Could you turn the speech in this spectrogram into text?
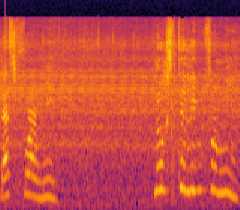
That's for me. No stealing from me.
